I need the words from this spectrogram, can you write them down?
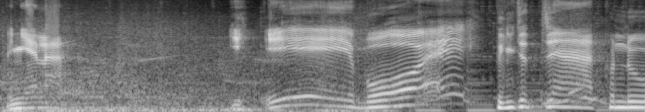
เป็นไงล่ะอีเอ้บอยถึงจะจัดคนดู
